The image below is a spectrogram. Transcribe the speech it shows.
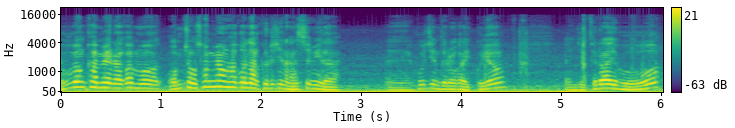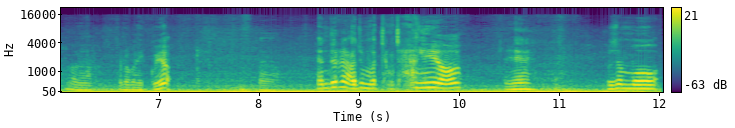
예, 후방 카메라가 뭐 엄청 선명하거나 그러진 않습니다. 예, 후진 들어가 있고요. 자, 이제 드라이브, 어, 들어가 있고요. 자, 핸들은 아주 뭐 짱짱해요. 예. 우선 뭐,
